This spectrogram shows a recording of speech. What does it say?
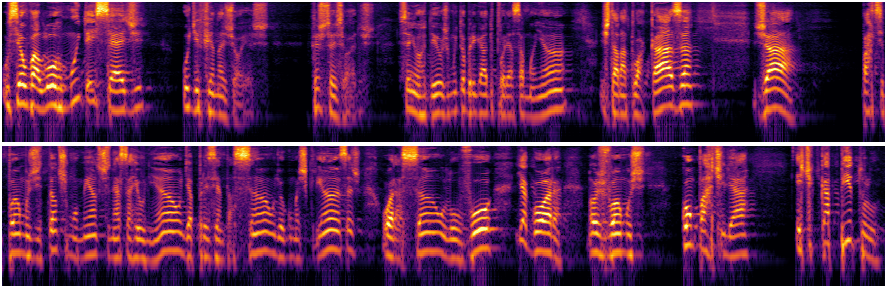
O seu valor muito excede o de finas joias. Feche seus olhos. Senhor Deus, muito obrigado por essa manhã, estar na tua casa. Já participamos de tantos momentos nessa reunião de apresentação de algumas crianças, oração, louvor, e agora nós vamos compartilhar este capítulo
